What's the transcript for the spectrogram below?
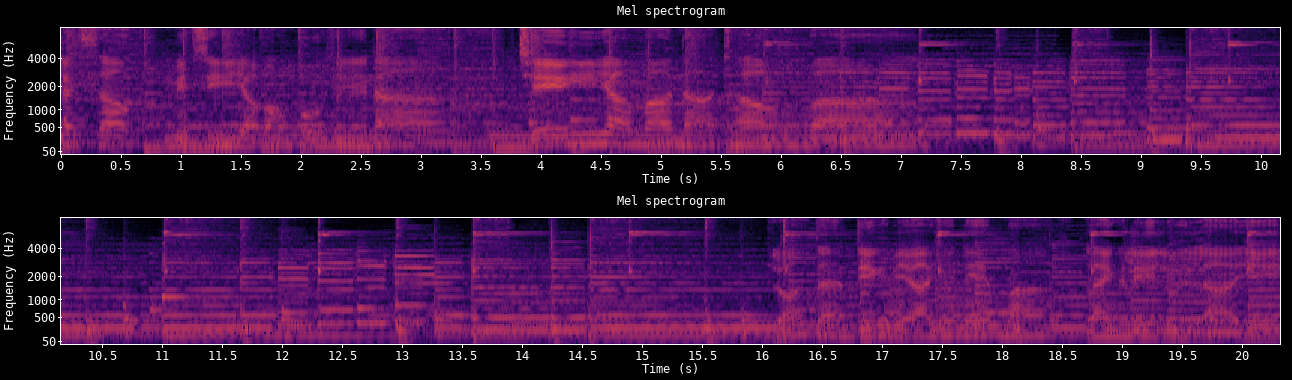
လက်ဆောင်မင်းစီရောက်အောင်ပူရင်နာအချိန်ရမှနာထောင်ပါ န်တန်တီးကြပြရင်ထဲမှာလိုင်းကလေးလွင်လာရင်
